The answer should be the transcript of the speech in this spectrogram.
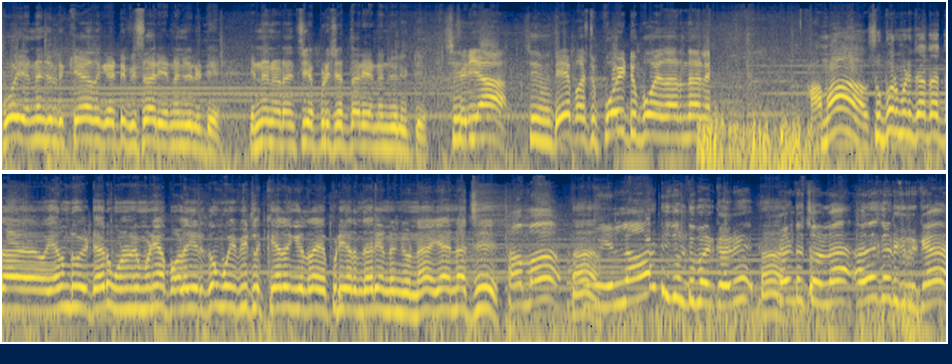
போய் என்னன்னு சொல்லிட்டு கேதை கேட்டு விசாரி என்னன்னு சொல்லிட்டு. என்ன நடந்துச்சு எப்படி செத்தாரு என்னன்னு சொல்லிட்டு. சரி. சரியா? சரி. டேய் ஃபர்ஸ்ட் போயிட்டு போ எதா இருந்தாலும். ஆமா. சுப்பிரமணிய தாத்தா இறந்து போயிட்டாரு. ஒன்றரை மணியா பழகி இருக்கோம். போய் வீட்டில் கேதங்கிறதா எப்படி இருந்தாரு என்னன்னு சொன்னேன் ஏன் என்னாச்சு? ஆமா. எல்லார்ட்டையும் சொல்லிட்டு போயிருக்காரு. சொல்ல அதை கேட்டுக்கு இருக்கேன்.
